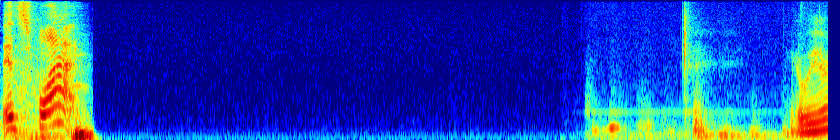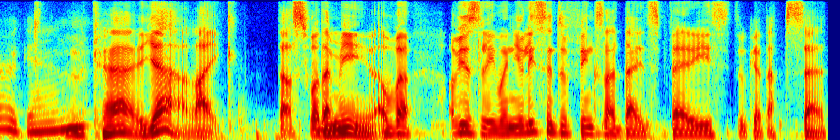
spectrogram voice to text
it's flat. Here we are again. Okay, yeah, like that's what I mean. Uh, Well, obviously, when you listen to things like that, it's very easy to get upset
